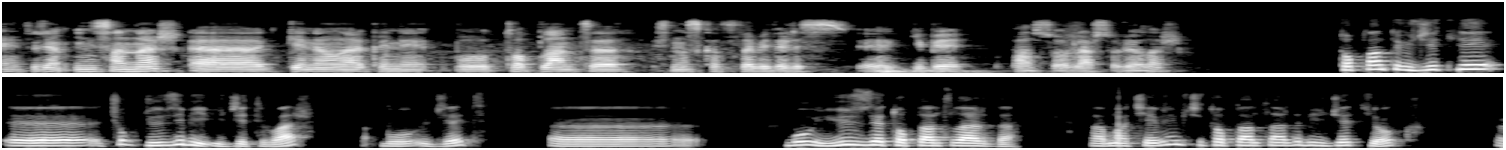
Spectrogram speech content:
Evet hocam insanlar e, genel olarak hani bu toplantı işte nasıl katılabiliriz e, gibi bazı sorular soruyorlar. Toplantı ücretli, e, çok cüzi bir ücreti var bu ücret. E, bu yüz yüze toplantılarda ama çevrim içi toplantılarda bir ücret yok. E,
